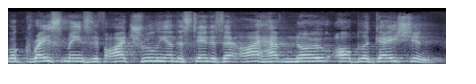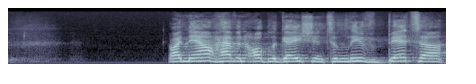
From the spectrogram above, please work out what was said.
What grace means, if I truly understand, is that I have no obligation. I now have an obligation to live better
